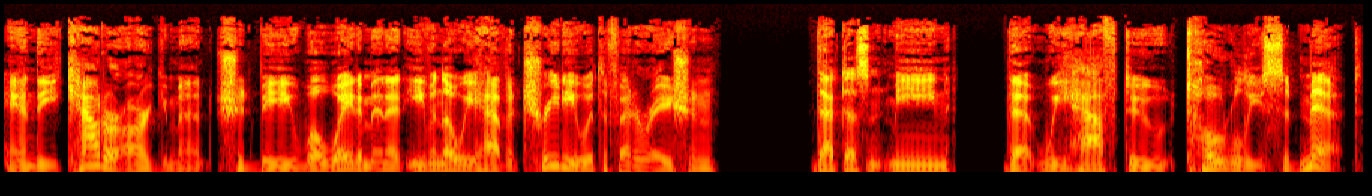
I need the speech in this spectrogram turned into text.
And the counter argument should be, well, wait a minute, even though we have a treaty with the Federation, that doesn't mean that we have to totally submit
